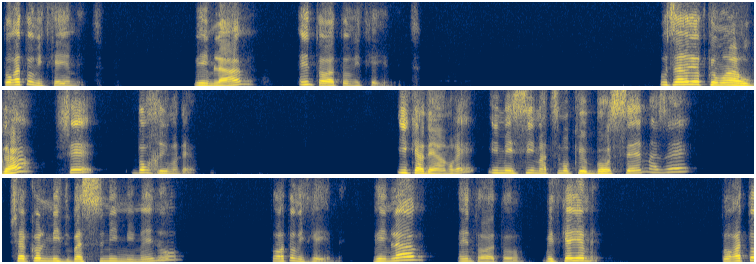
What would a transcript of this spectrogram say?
תורתו מתקיימת. ואם לאו, אין תורתו מתקיימת. הוא צריך להיות כמו ערוגה שדורכים עליה. איכא דאמרי, אם ישים עצמו כבושם הזה, שהכל מתבשמים ממנו, תורתו מתקיימת. ואם לאו, אין תורתו מתקיימת. תורתו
